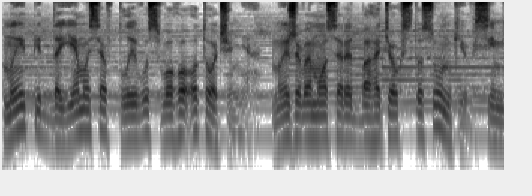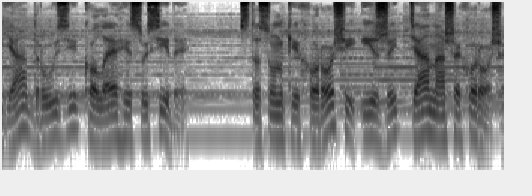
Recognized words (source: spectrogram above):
ми піддаємося впливу свого оточення. Ми живемо серед багатьох стосунків: сім'я, друзі, колеги, сусіди. Стосунки хороші і життя наше хороше.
